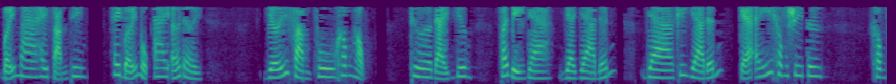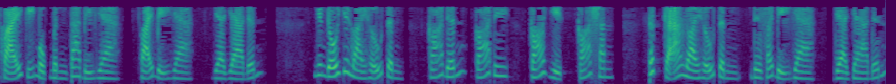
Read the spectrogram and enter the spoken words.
bởi ma hay phạm thiên, hay bởi một ai ở đời. Giới phàm phu không học, thưa đại dương, phải bị già và già đến, và khi già đến, kẻ ấy không suy tư. Không phải chỉ một mình ta bị già, phải bị già già già đến. Nhưng đối với loài hữu tình, có đến, có đi, có diệt, có sanh, tất cả loài hữu tình đều phải bị già già già đến.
